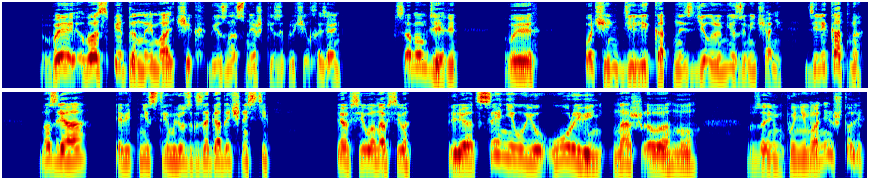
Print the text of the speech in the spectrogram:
— Вы воспитанный мальчик, — без насмешки заключил хозяин. — В самом деле, вы очень деликатно сделали мне замечание. Деликатно, но зря. Я ведь не стремлюсь к загадочности. Я всего-навсего переоцениваю уровень нашего, ну, взаимопонимания, что ли,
